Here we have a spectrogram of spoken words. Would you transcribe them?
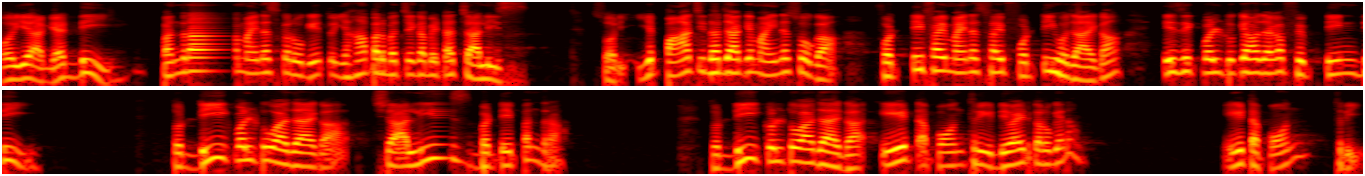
और ये आ गया डी। पंद्रह माइनस करोगे तो यहाँ पर बचेगा बेटा चालीस। सॉरी, ये पाँच इधर जाके माइनस होगा, forty five minus five forty हो जाएगा, इज़ इक्वल टू क्या हो जाएगा फिफ्टीन डी। तो डी इक्वल टू आ जाएगा चालीस बटे पंद्रह। तो डी इक्वल टू आ जाएगा एट अपॉन थ्री, डिवाइड करोगे ना? Eight upon three.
